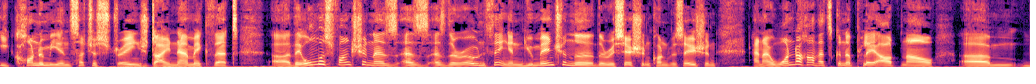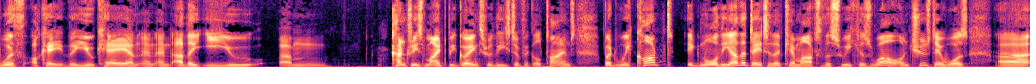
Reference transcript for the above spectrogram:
economy and such a strange dynamic that uh, they almost function as, as as their own thing. And you mentioned the the recession conversation, and I wonder how that's going to play out now um, with okay the UK and, and, and other EU. Um, countries might be going through these difficult times. But we can't ignore the other data that came out this week as well. On Tuesday was uh,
